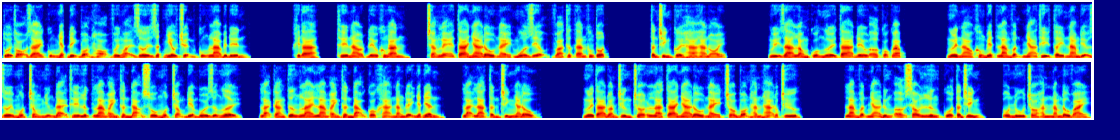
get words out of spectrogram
tuổi thọ dài cũng nhất định bọn họ với ngoại giới rất nhiều chuyện cũng là biết đến. Khi ta, thế nào đều không ăn, chẳng lẽ ta nha đầu này mua rượu và thức ăn không tốt? Tần chính cười ha hả nói. Ngụy gia lòng của người ta đều ở có gấp người nào không biết lam vận nhã thị tây nam địa giới một trong những đại thế lực lam ảnh thần đạo số một trọng điểm bồi dưỡng người, lại càng tương lai lam ảnh thần đạo có khả năng đệ nhất nhân, lại là tần chính nha đầu người ta đoán chừng cho là ta nha đầu này cho bọn hắn hạ độc chứ. Lam vận nhã đứng ở sau lưng của tần chính, ôn nhu cho hắn nắm đầu vai,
